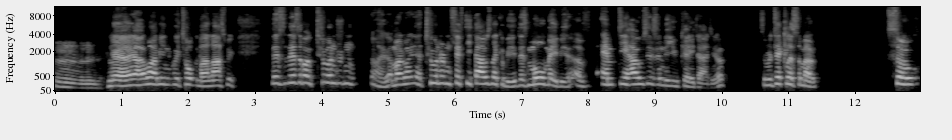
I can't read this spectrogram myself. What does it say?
Hmm. Yeah, yeah. Well, I mean, we talked about last week. There's there's about two hundred. Oh, am I right? Yeah, two hundred and fifty thousand. That could be. There's more maybe of empty houses in the UK, Dad. You know, it's a ridiculous amount. So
